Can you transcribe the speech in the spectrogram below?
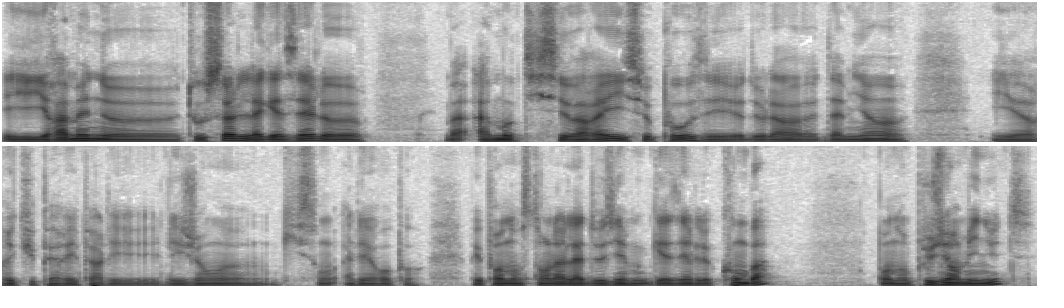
et il ramène euh, tout seul la gazelle euh, bah, à Mopti-Sévaré, il se pose et de là, euh, Damien est récupéré par les, gens qui sont à l'aéroport. Mais pendant ce temps-là, la deuxième gazelle combat pendant plusieurs minutes.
